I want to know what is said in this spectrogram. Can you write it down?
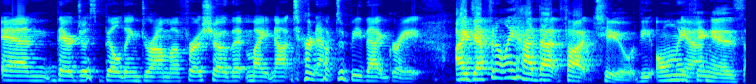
and they're just building drama for a show that might not turn out to be that great. I definitely had that thought too. The only Yeah. thing is,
